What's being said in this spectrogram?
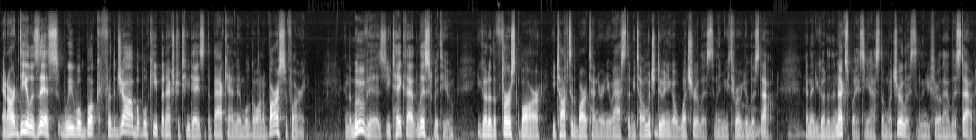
And our deal is this we will book for the job, but we'll keep an extra two days at the back end and we'll go on a bar safari. And the move is you take that list with you, you go to the first bar, you talk to the bartender and you ask them, you tell them what you're doing, you go, What's your list? And then you throw your list out. And then you go to the next place and you ask them, What's your list? And then you throw that list out.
